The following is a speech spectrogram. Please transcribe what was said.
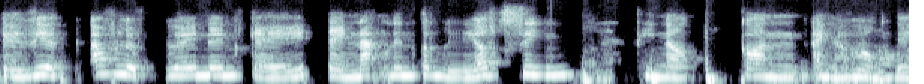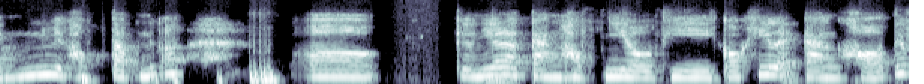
cái việc áp lực gây nên cái đè nặng lên tâm lý học sinh thì nó còn ảnh hưởng đến việc học tập nữa ờ, kiểu như là càng học nhiều thì có khi lại càng khó tiếp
